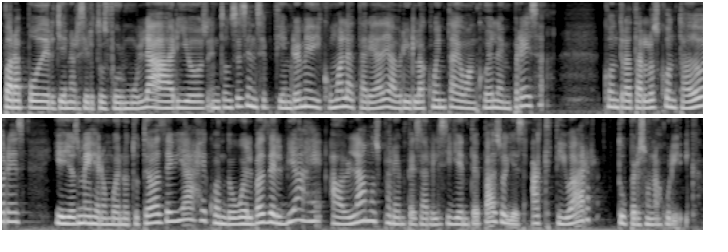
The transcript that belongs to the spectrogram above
para poder llenar ciertos formularios. Entonces en septiembre me di como a la tarea de abrir la cuenta de banco de la empresa, contratar los contadores y ellos me dijeron, bueno, tú te vas de viaje, cuando vuelvas del viaje hablamos para empezar el siguiente paso y es activar tu persona jurídica.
